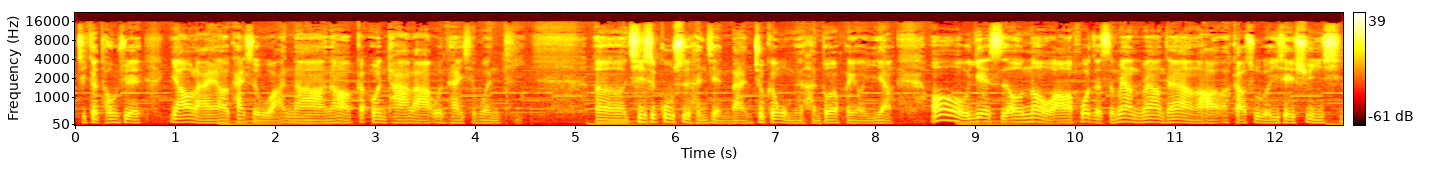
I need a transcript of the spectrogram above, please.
几个同学邀来啊，开始玩呐，然后问他啦，问他一些问题。呃，其实故事很简单，就跟我们很多朋友一样，哦，yes，哦，no 啊，或者什么样怎么样怎样啊，告诉我一些讯息，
